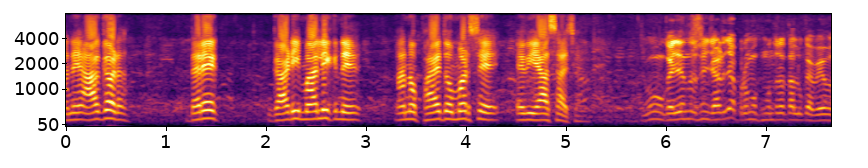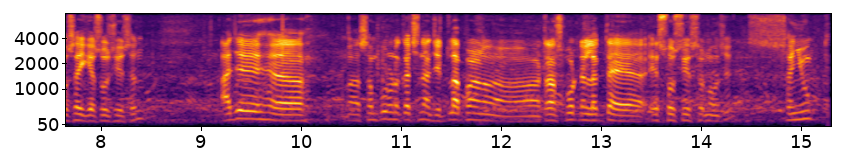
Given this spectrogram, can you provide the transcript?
અને આગળ દરેક ગાડી માલિકને આનો ફાયદો મળશે એવી આશા છે. હું ગજેન્દ્રસિંહ જાડેજા, પ્રમુખ મુન્દ્રા તાલુકા વ્યવસાયિક એસોસિએશન. આજે સંપૂર્ણ કચ્છના જેટલા પણ ટ્રાન્સપોર્ટને લગતા એસોસિએશનો છે, સંયુક્ત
